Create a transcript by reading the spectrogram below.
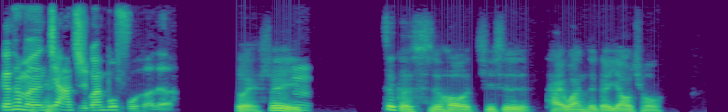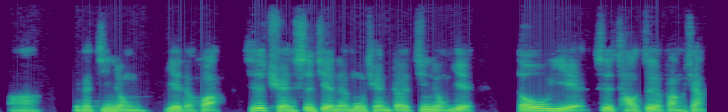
跟他们价值观不符合的。对，所以这个时候其实台湾这个要求啊，这个金融业的话，其实全世界的目前的金融业都也是朝这个方向，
